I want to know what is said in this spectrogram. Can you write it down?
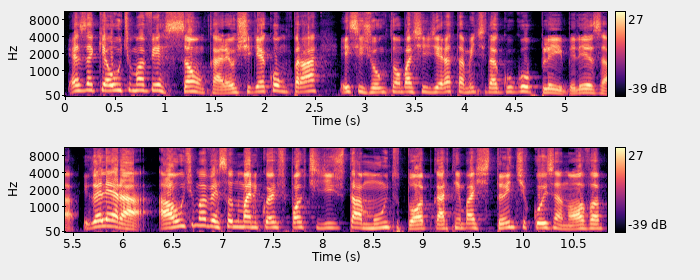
Essa aqui é a última versão, cara. Eu cheguei a comprar esse jogo, então eu baixei diretamente da Google Play, beleza? E galera, a última versão do Minecraft Pocket Edition tá muito top, cara. Tem bastante coisa nova.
